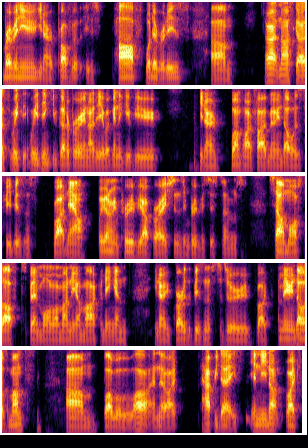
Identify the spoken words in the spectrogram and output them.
revenue, you know, profit is half, whatever it is. Um, all right, nice guys. We think we think you've got a brilliant idea. We're going to give you, you know, 1.5 million dollars for your business right now. We're going to improve your operations, improve your systems, sell more stuff, spend more money on marketing, and you know, grow the business to do like a million dollars a month. Um, blah blah blah blah. And they're like, happy days. And you're not like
